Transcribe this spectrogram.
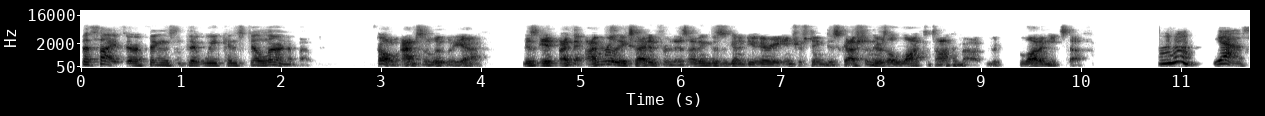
Besides, there are things that we can still learn about. Oh, absolutely, yeah. This, it, I think I'm really excited for this. I think this is going to be a very interesting discussion. There's a lot to talk about, a lot of neat stuff. Mm-hmm. Yes,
